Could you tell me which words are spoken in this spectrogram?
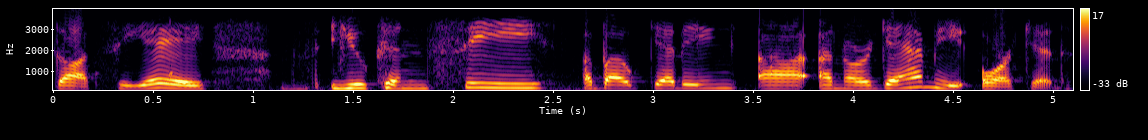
dot C A, you can see about getting uh, an origami orchid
